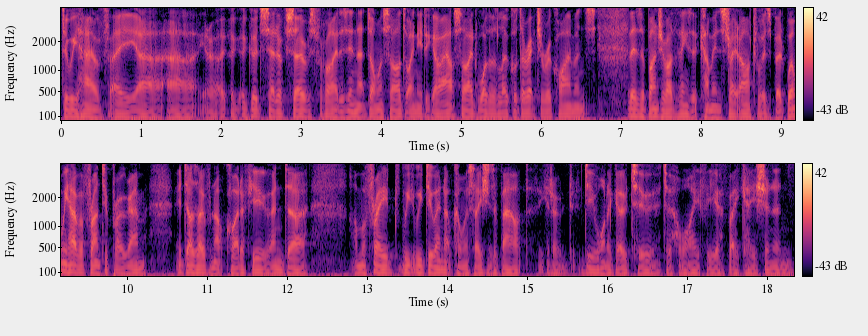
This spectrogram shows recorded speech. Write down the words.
Do we have a uh, uh, you know a, a, good set of service providers in that domicile? Do I need to go outside? What are the local director requirements? There's a bunch of other things that come in straight afterwards. But when we have a fronted program, it does open up quite a few and. Uh, I'm afraid we, we do end up conversations about you know do you want to go to, to Hawaii for your vacation and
